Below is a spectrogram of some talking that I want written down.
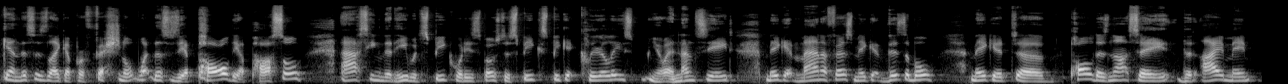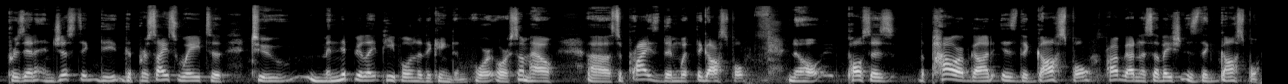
Again, this is like a professional. What this is the Paul, the apostle, asking that he would speak what he's supposed to speak, speak it clearly, you know, enunciate, make it manifest, make it visible, make it. Uh, Paul does not say that I may present it in just the, the, precise way to to manipulate people into the kingdom or or somehow uh, surprise them with the gospel. No, Paul says the power of God is the gospel. The power of God in salvation is the gospel.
